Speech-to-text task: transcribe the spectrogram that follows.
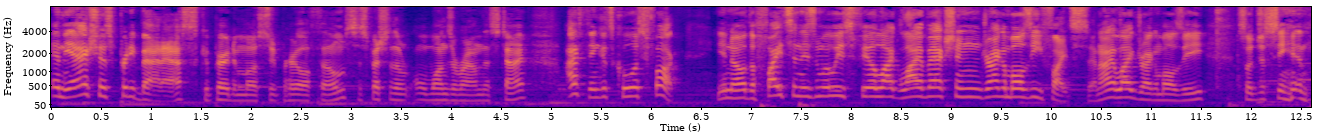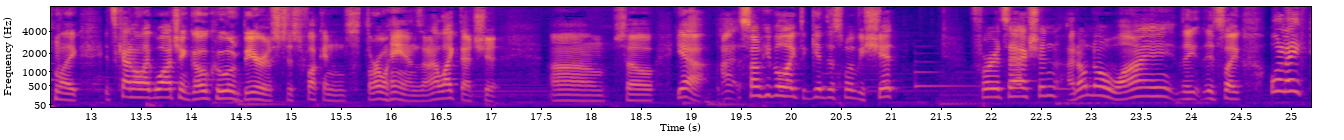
and the action is pretty badass compared to most superhero films, especially the ones around this time. I think it's cool as fuck. You know, the fights in these movies feel like live action Dragon Ball Z fights, and I like Dragon Ball Z, so just seeing, like, it's kind of like watching Goku and Beerus just fucking throw hands, and I like that shit. Um, so, yeah, I, some people like to give this movie shit for its action. I don't know why. They, it's like, well, like,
